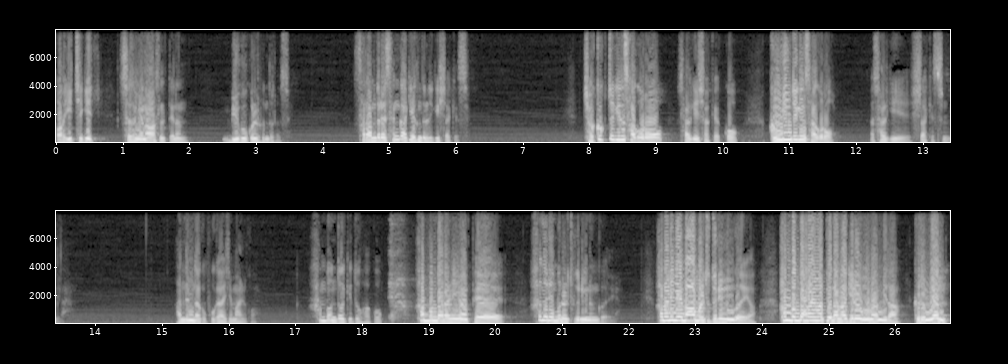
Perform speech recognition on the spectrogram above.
바로 이 책이 세상에 나왔을 때는 미국을 흔들었어요. 사람들의 생각이 흔들리기 시작했어요. 적극적인 사고로 살기 시작했고, 긍정적인 사고로 살기 시작했습니다. 안 된다고 포기하지 말고, 한 번 더 기도하고, 한 번 더 하나님 앞에 하늘의 문을 두드리는 거예요. 하나님의 마음을 두드리는 거예요. 한 번 더 하나님 앞에 나가기를 원합니다. 그러면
